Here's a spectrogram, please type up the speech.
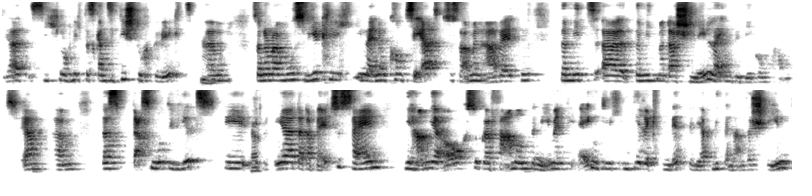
ja, sich noch nicht das ganze Tisch durchbewegt, mhm. ähm, sondern man muss wirklich in einem Konzert zusammenarbeiten, damit, äh, damit man da schneller in Bewegung kommt. Ja, ähm, das, das motiviert die, ja. die Player, da dabei zu sein. Wir haben ja auch sogar Pharmaunternehmen, die eigentlich im direkten Wettbewerb miteinander stehen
